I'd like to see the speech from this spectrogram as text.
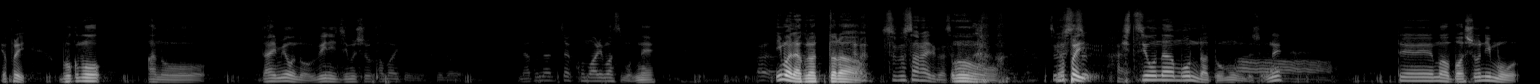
やっぱり僕もあの大名の上に事務所を構えてるんですけどなくなっちゃ困りますもんね。今なくなったら潰さないでください、うん、やっぱり必要なもんだと思うんですよね、で、まあ、場所にも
